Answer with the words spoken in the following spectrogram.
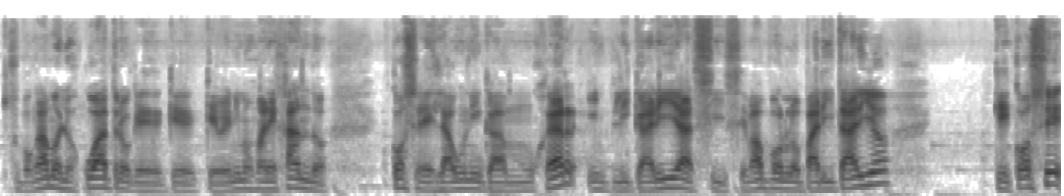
supongamos los cuatro que, que- que venimos manejando, Cose es la única mujer, implicaría, si se va por lo paritario, que Cose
